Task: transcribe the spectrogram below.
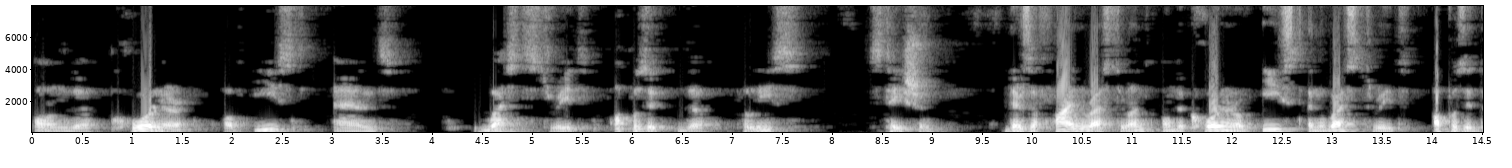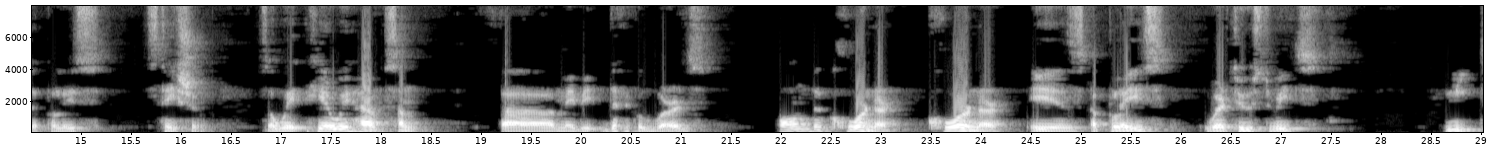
on the corner of East and West Street opposite the police station. There's a fine restaurant on the corner of East and West Street opposite the police station. So we, here we have some uh, maybe difficult words. On the corner. Corner is a place where two streets meet.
